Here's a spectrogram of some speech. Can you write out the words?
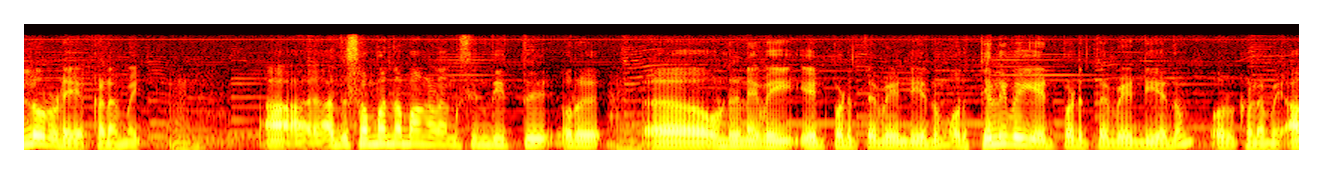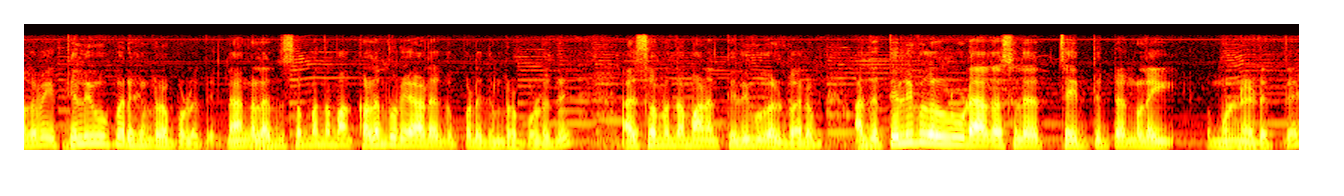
எல்லோருடைய கடமை. அது சம்பந்தமாக நாங்கள் சிந்தித்து ஒரு ஒன்றிணைவை ஏற்படுத்த வேண்டியதும் ஒரு தெளிவை ஏற்படுத்த வேண்டியதும் ஒரு கடமை. ஆகவே தெளிவு பெறுகின்ற பொழுது நாங்கள் அது சம்பந்தமாக கலந்துரையாடப்படுகின்ற பொழுது அது சம்பந்தமான தெளிவுகள் வரும். அந்த தெளிவுகளூடாக சில செயற்திட்டங்களை முன்னெடுத்து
